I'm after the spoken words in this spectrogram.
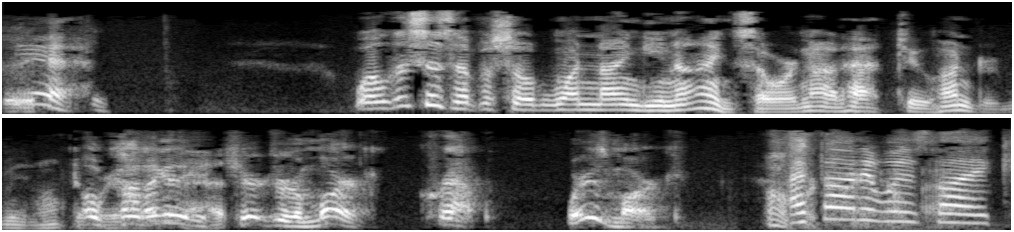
yeah. Well, this is episode 199, so we're not at 200. We don't have to oh worry god, I gotta get a that. character to Mark. Crap. Where's Mark? Oh, I thought it was loud. like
